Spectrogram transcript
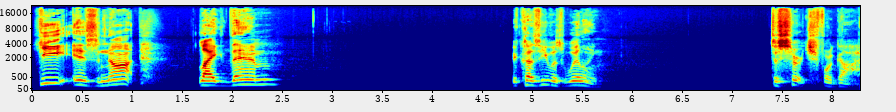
he is not like them because he was willing to search for God.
